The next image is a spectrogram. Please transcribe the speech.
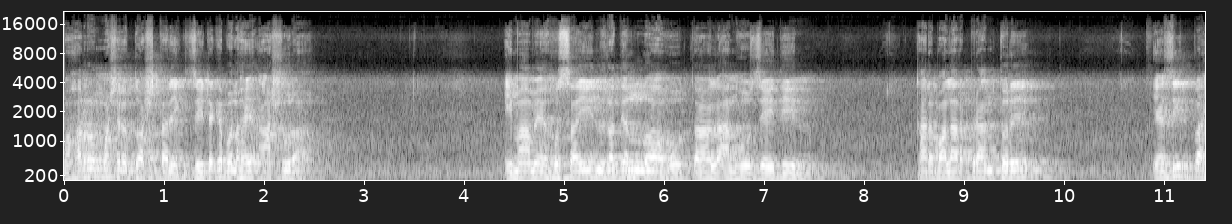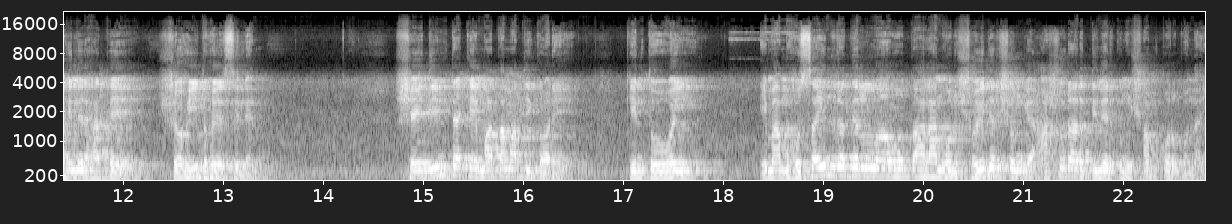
মহরম মাসের দশ তারিখ, যেটাকে বলা হয় আশুরা, ইমামে হুসাইন রদাল্লাহ তাল আনহু যেই দিন কারবালার প্রান্তরে ইয়াজিদ বাহিনীর হাতে শহীদ হয়েছিলেন, সেই দিনটাকে মাতামাতি করে, কিন্তু ওই ইমাম হুসাইন রদাল্লাহ তালানহুর শহীদের সঙ্গে আশুরার দিনের কোনো সম্পর্ক নাই।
